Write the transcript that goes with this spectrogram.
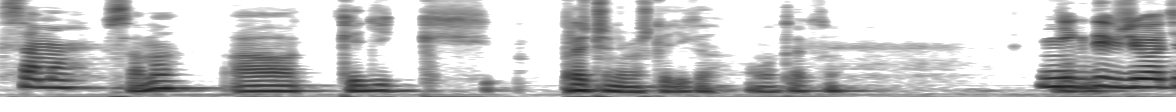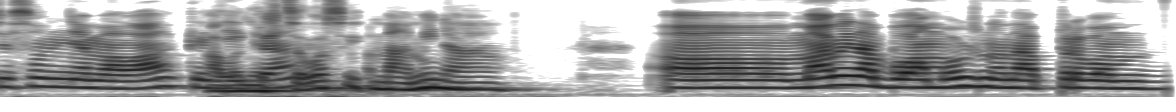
Sama. Sama? A kedík... Prečo nemáš kedíka? O, takto. Nikdy v živote som nemala kedíka. Ale nechcela si? Mamina. Uh, mamina bola možno na prvom,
